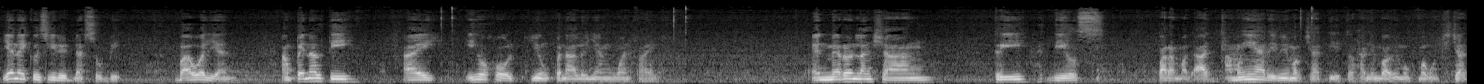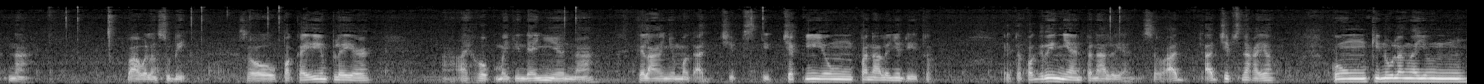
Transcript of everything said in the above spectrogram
yan ay considered na subi. Bawal yan. Ang penalty ay i-hold yung panalo niyang 1.5. And meron lang siyang 3 deals para mag-add. Ang mangyayari, may mag-chat dito. Halimbawa, may mag-chat na bawal ang subi. So, pag kayo yung player, uh, I hope maintindihan nyo yun na kailangan nyo mag-add chips. Check nyo yung panalo nyo dito. Ito, pag green yan, panalo yan. So, add, add chips na kayo. Kung kinulang na yung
